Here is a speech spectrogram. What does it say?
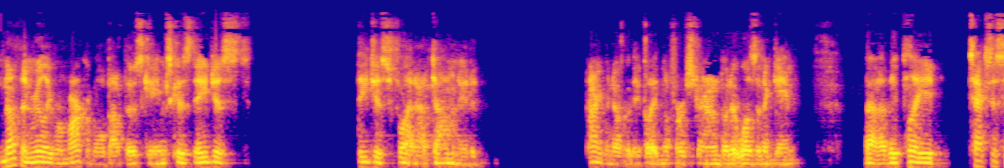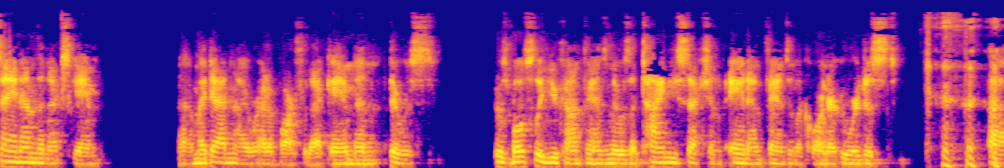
nothing really remarkable about those games because they just they just flat out dominated. I don't even know who they played in the first round, but it wasn't a game. Uh, they played Texas A&M the next game. Uh, my dad and I were at a bar for that game, and there was it was mostly UConn fans, and there was a tiny section of A&M fans in the corner who were just uh,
